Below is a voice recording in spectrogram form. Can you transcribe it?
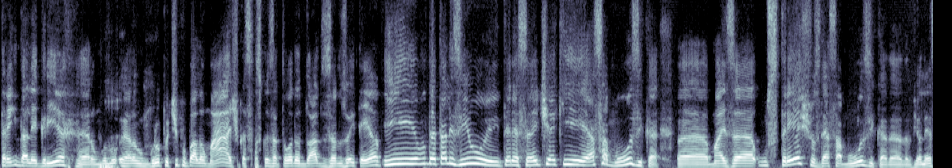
Trem da Alegria, era um, era um grupo tipo Balão Mágico, essas coisas todas lá dos anos 80. E um detalhezinho interessante é que essa música, ah, mas ah, uns trechos dessa música, da, da violência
